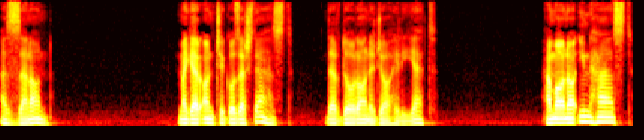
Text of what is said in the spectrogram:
از زنان. مگر آنچه گذشته است در دوران جاهلیت؟ همانا این هست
